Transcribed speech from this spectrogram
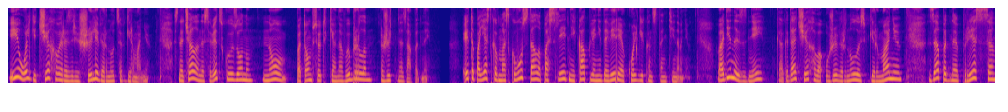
и Ольге Чеховой разрешили вернуться в Германию. Сначала на советскую зону, но потом все-таки она выбрала жить на западной. Эта поездка в Москву стала последней каплей недоверия к Ольге Константиновне. В один из дней, когда Чехова уже вернулась в Германию, западная пресса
